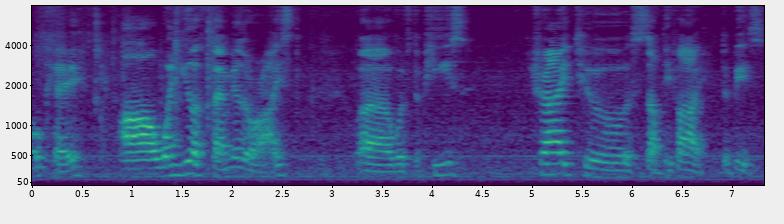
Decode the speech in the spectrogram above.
Okay. Uh, when you are familiarized uh, with the piece, try to subdivide the beats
